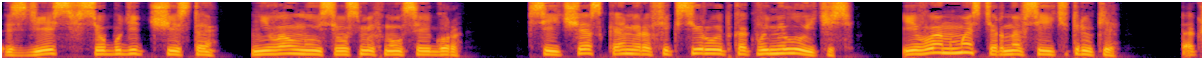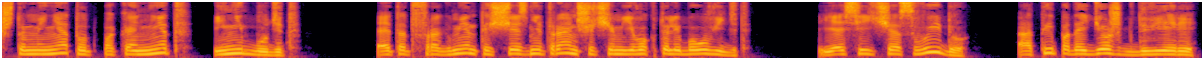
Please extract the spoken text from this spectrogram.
«Здесь все будет чисто. Не волнуйся», — усмехнулся Егор. «Сейчас камера фиксирует, как вы милуетесь. Иван мастер на все эти трюки. Так что меня тут пока нет и не будет. Этот фрагмент исчезнет раньше, чем его кто-либо увидит. Я сейчас выйду, а ты подойдешь к двери.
